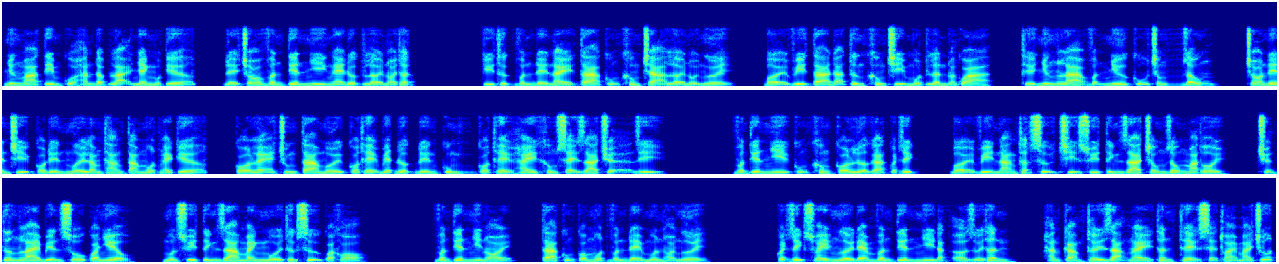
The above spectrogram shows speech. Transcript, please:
nhưng mà tim của hắn đập lại nhanh một tia, để cho vân tiên nhi nghe được lời nói thật. Kỳ thực vấn đề này ta cũng không trả lời nổi ngươi, bởi vì ta đã từng không chỉ một lần đoán qua, thế nhưng là vẫn như cũ trống rỗng, cho nên chỉ có đến mười lăm tháng tám một ngày kia, có lẽ chúng ta mới có thể biết được đến cùng có thể hay không xảy ra chuyện gì vân tiên nhi cũng không có lựa gạt quách dịch, bởi vì nàng thật sự chỉ suy tính ra trống rỗng mà thôi, chuyện tương lai biến số quá nhiều, muốn suy tính ra manh mối thực sự quá khó. Vân tiên nhi nói, ta cũng có một vấn đề muốn hỏi ngươi. Quách dịch xoay người đem vân tiên nhi đặt ở dưới thân, hắn cảm thấy dạng này thân thể sẽ thoải mái chút,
